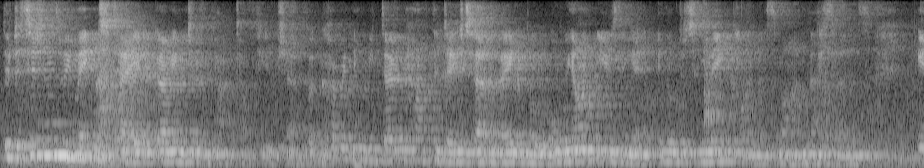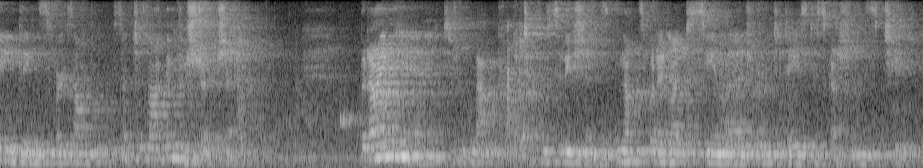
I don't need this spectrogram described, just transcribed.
The decisions we make today are going to impact our future, but currently we don't have the data available or we aren't using it in order to make climate smart investments in things, for example, such as our infrastructure. But I'm here to talk about practical solutions, and that's what I'd like to see emerge from today's discussions too.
